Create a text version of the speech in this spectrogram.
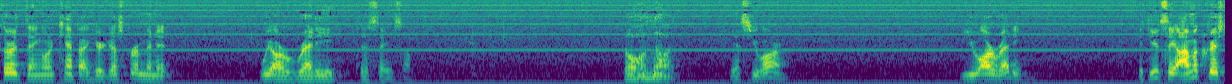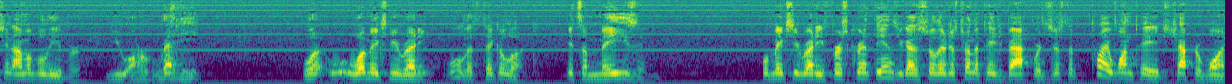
Third thing, I want to camp out here just for a minute. We are ready to say something. No, I'm not. Yes, you are. You are ready. If you'd say, I'm a Christian, I'm a believer, you are ready. What, what makes me ready? Well, let's take a look. It's amazing. What makes you ready? 1 Corinthians, you guys are still there? Just turn the page backwards, just a, probably one page, chapter 1,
